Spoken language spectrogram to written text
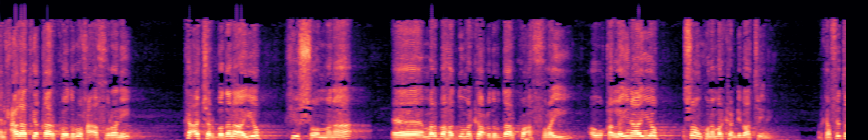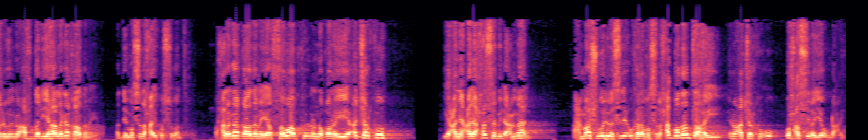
in xaalaadka qaarkood ruuxa afurani ka ajar badanaayo kii soomanaa marba hadduu markaa cudurdaar ku afuray oo uu qallaynaayo soonkuna markan dhibaataynayo. Marka fitrigu inuu afdal yahaa laga qaadanaya haddii maslaxa ay ku sugantahay waxaa laga qaadanayaa hawaabku inuu noqonayo ajarku yacni calaa xasabi alacmaal acmaashu weliba siday u kala maslaxo badan tahay inuu ajarku u xasilayo u dhacay.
